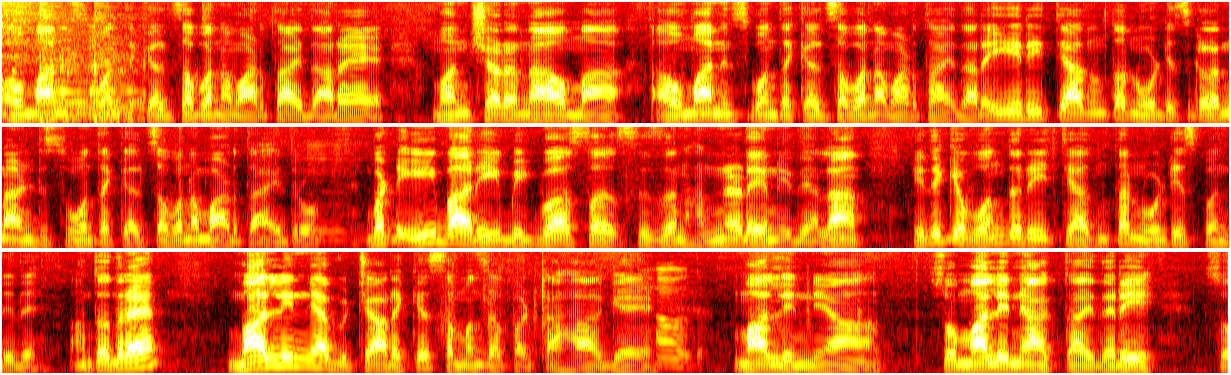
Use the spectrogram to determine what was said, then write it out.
ಅವಮಾನಿಸುವಂತ ಕೆಲಸವನ್ನ ಮಾಡ್ತಾ ಇದ್ದಾರೆ. ಮನುಷ್ಯರನ್ನು ಅವಮ- ಅವಮಾನಿಸುವಂತ ಕೆಲಸವನ್ನ ಮಾಡ್ತಾ ಇದ್ದಾರೆ. ಈ ರೀತಿಯಾದಂಥ ನೋಟಿಸ್ಗಳನ್ನು ಅಂಟಿಸುವಂತ ಕೆಲಸವನ್ನ ಮಾಡ್ತಾ ಇದ್ರು. ಬಟ್ ಈ ಬಾರಿ ಬಿಗ್ ಬಾಸ್ ಸೀಸನ್ ಹನ್ನೆರಡು ಏನಿದೆಯಲ್ಲ ಇದಕ್ಕೆ ಒಂದು ರೀತಿಯಾದಂಥ ನೋಟಿಸ್ ಬಂದಿದೆ. ಅಂತಂದ್ರೆ ಮಾಲಿನ್ಯ ವಿಚಾರಕ್ಕೆ ಸಂಬಂಧಪಟ್ಟ ಹಾಗೆ. ಮಾಲಿನ್ಯ. ಸೊ ಮಾಲಿನ್ಯ ಆಗ್ತಾ ಇದೆ ರೀ. ಸೊ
